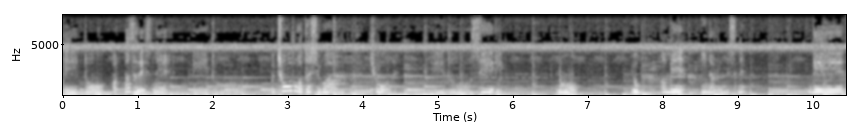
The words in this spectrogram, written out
えーと、まずですね、えーと、ちょうど私は今日ね、えーと生理の4日目になるんですね。で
